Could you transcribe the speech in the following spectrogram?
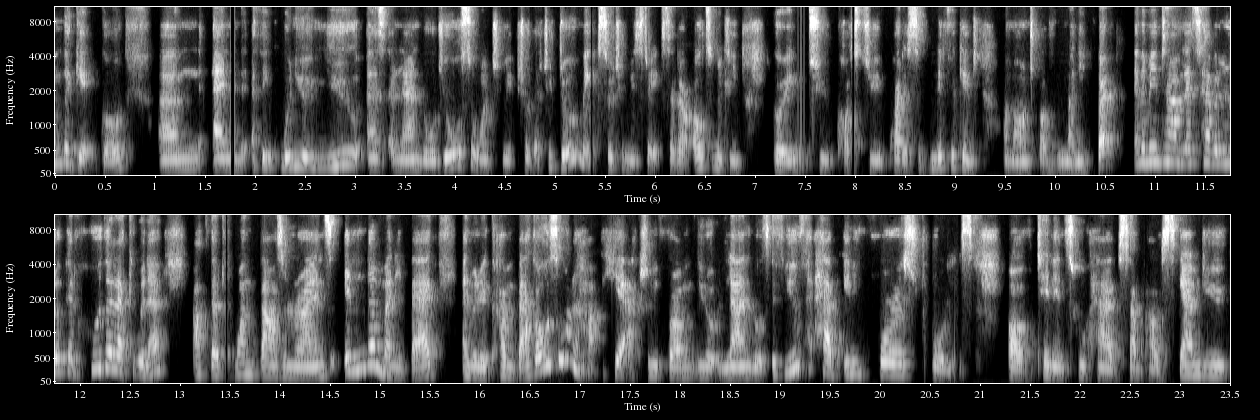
from the get go. Um, and I think when you're new as a landlord, you also want to make sure that you don't make certain mistakes that are ultimately going to cost you quite a significant amount of money. But in the meantime, let's have a look at who the lucky winner of that 1,000 rands in the money bag. And when we come back, I also want to hear actually from you know landlords if you have any horror stories of tenants who have somehow scammed you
